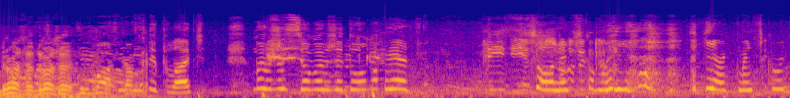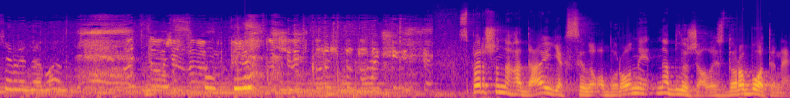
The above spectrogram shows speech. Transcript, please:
Дроже, дроже. Не плач. Ми вже все, ми вже вдома. Привіт. Сонечко моє. Як ми скучили за вами. Спершу нагадаю, як сили оборони наближались до Роботине.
